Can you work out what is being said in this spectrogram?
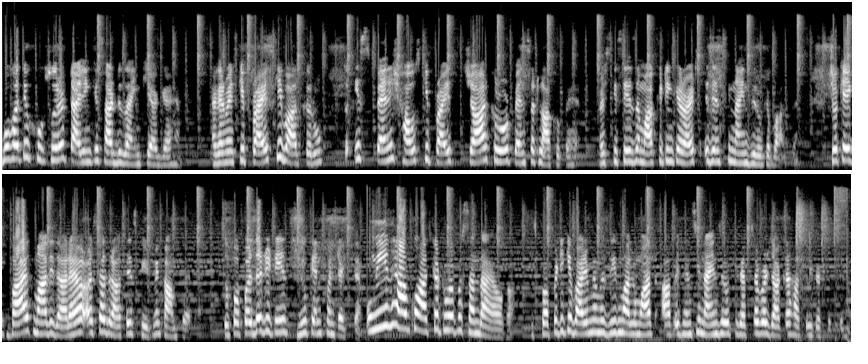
बहुत ही खूबसूरत टाइलिंग के साथ डिज़ाइन किया गया है। अगर मैं इसकी प्राइस की बात करूँ तो इस स्पेनिश हाउस की प्राइस चार करोड़ पैंसठ लाख रुपए है। और इसकी सेल्स और मार्केटिंग के राइट्स एजेंसी नाइन ज़ीरो के पास है, जो कि एक बात इदारा है और अरसद रास्ते स्पीड में काम कर रहा है। तो for further details you can contact them उम्मीद है आपको आज का टूर पसंद आया होगा। इस प्रॉपर्टी के बारे में मजीद मालूम आप एजेंसी नाइन ज़ीरो की वेबसाइट पर जाकर हासिल कर सकते हैं।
